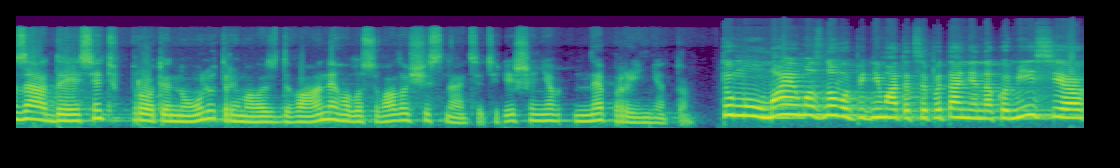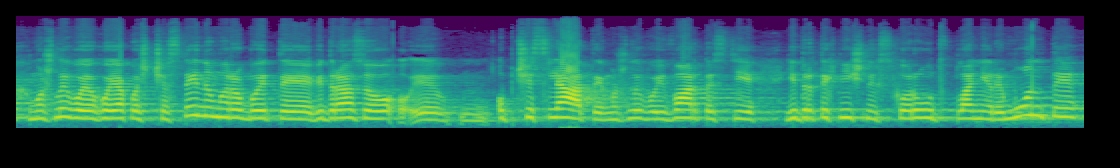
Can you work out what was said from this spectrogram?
За 10, проти 0, утрималось 2, не голосувало 16. Рішення не прийнято. Тому маємо знову піднімати це питання на комісіях, можливо, його якось частинами робити, відразу е, обчисляти, можливо, і вартості гідротехнічних споруд в плані ремонти,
